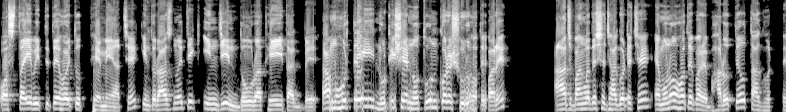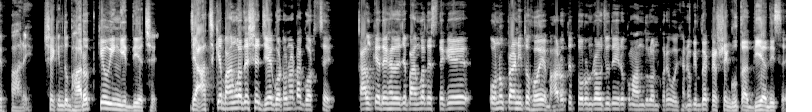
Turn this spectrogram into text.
অস্থায়ী ভিত্তিতে হয়তো থেমে আছে, কিন্তু রাজনৈতিক ইঞ্জিন দৌড়াতেই থাকবে। তা মুহূর্তেই নোটিশে নতুন করে শুরু হতে পারে। আজ বাংলাদেশে যা ঘটেছে, এমনও হতে পারে, ভারতেও তা ঘটতে পারে। সে কিন্তু ভারতকেও ইঙ্গিত দিয়েছে। যে আজকে বাংলাদেশে যে ঘটনাটা ঘটছে, কালকে দেখা যায় যে বাংলাদেশ থেকে অনুপ্রাণিত হয়ে ভারতের তরুণরাও যদি এরকম আন্দোলন করে, ওইখানেও কিন্তু একটা সে গুতা দিয়ে দিছে।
